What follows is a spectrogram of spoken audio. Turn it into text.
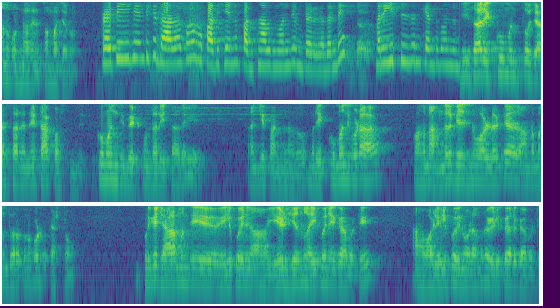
అనుకుంటున్నారని సమాచారం. ప్రతి ఈవెంట్కి దాదాపుగా ఒక పదిహేను పద్నాలుగు మంది ఉంటారు కదండి? మరి ఈ సీజన్కి ఎంతమంది ఉంటారు? ఈసారి ఎక్కువ మందితో చేస్తారనే టాక్ వస్తుంది. ఎక్కువ మంది పెట్టుకుంటారు ఈసారి అని చెప్పి అంటున్నారు. మరి ఎక్కువ మంది కూడా కొంతమంది అందరూ గెలిచిన వాళ్ళు అంటే అంతమంది దొరకను కూడా కష్టం. ఇప్పటికే చాలామంది వెళ్ళిపోయిన ఏడు సీజన్లు అయిపోయినాయి కాబట్టి ఆ వాళ్ళు వెళ్ళిపోయిన వాళ్ళందరూ వెళ్ళిపోయారు కాబట్టి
